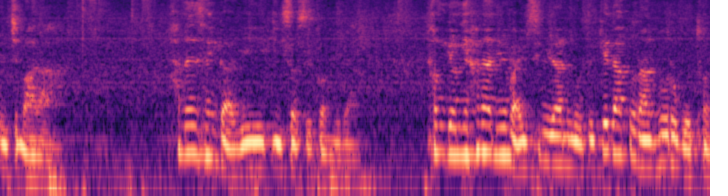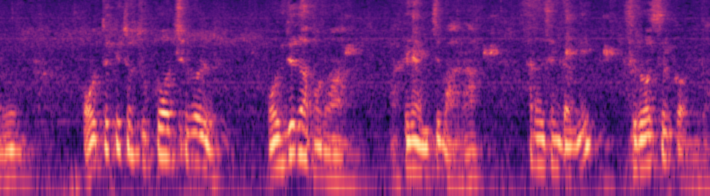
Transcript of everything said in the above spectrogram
읽지 마라 하는 생각이 있었을 겁니다. 성경이 하나님의 말씀이라는 것을 깨닫고 난 후로부터는 어떻게 저 두꺼운 책을 언제 다 보나 아, 그냥 읽지 마라 하는 생각이 들었을 겁니다.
